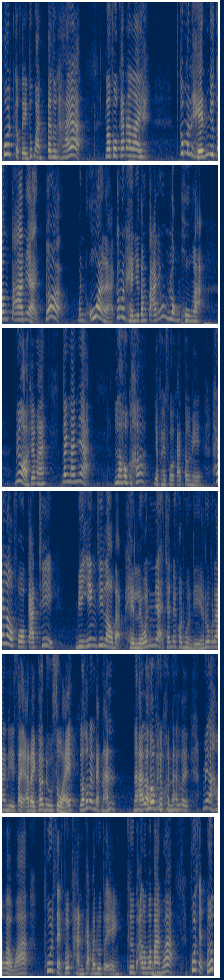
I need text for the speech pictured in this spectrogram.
พูดกับตัวเองทุกวัน แต่สุดท้ายอะเราโฟกัสอะไร ก็มันเห็นอยู่ตำตาเนี่ยก็ มันอ้วนอะก็มันเห็นอยู่ตำตานี่ว่ามันลงพุงอะนึกออกใช่ไหมดังนั้นเนี่ย เราก็อย่าไปโฟกัสตรงนี้ ให้เราโฟกัสที่ being ที่เราแบบเห็นเลยว่าเนี่ย ฉันเป็นคนหุ่นดี รูปร่างดีใส่อะไรก็ดูสวย เราต้องเป็นแบบนั้นนะคะเราต้องเป็นคนนั้นเลย ไม่เอาแบบว่า พูดเสร็จปุ๊บหันกลับมาดูตัวเอง คืออารมณ์ประมาณว่าพูดเสร็จปุ๊บ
